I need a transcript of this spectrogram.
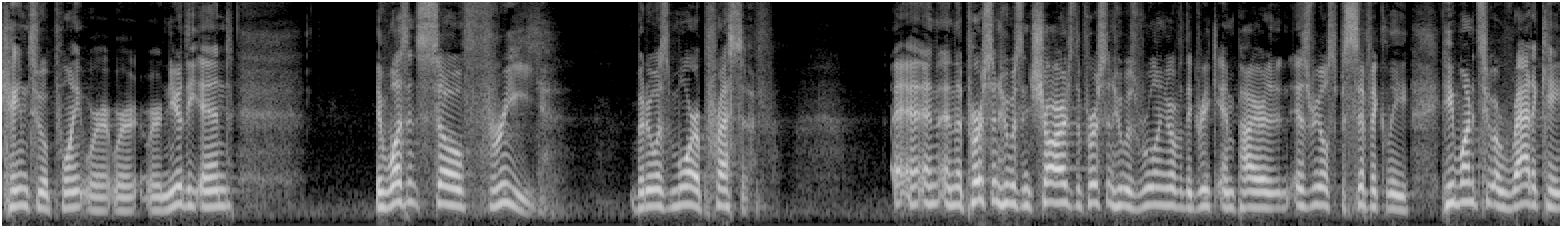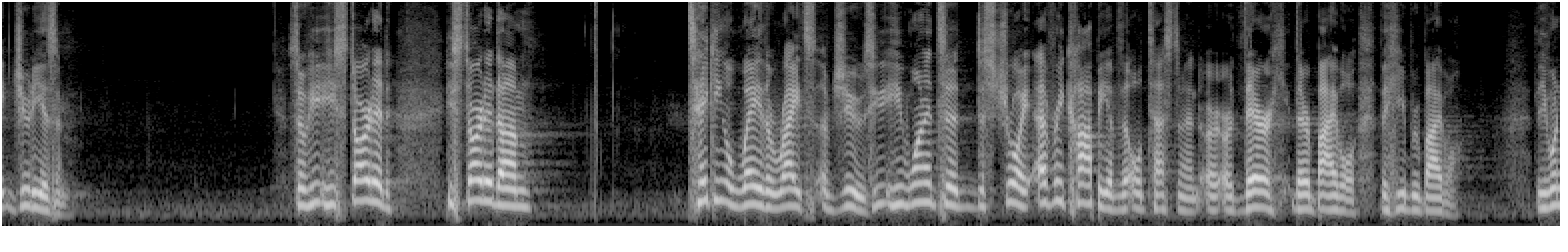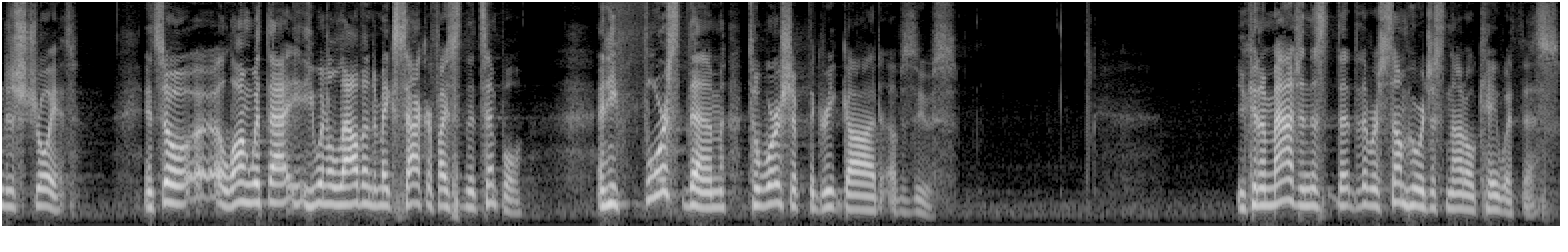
came to a point where, where, where near the end, it wasn't so free, but it was more oppressive. And, and, the person who was in charge, the person who was ruling over the Greek Empire, Israel specifically, he wanted to eradicate Judaism. So he, he started, he started um, taking away the rights of Jews. He, he wanted to destroy every copy of the Old Testament or, or their, their Bible, the Hebrew Bible. He wanted to destroy it. And so, uh, along with that, he wouldn't allow them to make sacrifices in the temple. And he forced them to worship the Greek god of Zeus. You can imagine this, that there were some who were just not okay with this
